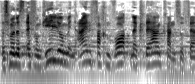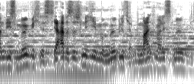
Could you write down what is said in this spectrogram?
Dass man das Evangelium in einfachen Worten erklären kann, sofern dies möglich ist. Ja, das ist nicht immer möglich, aber manchmal ist es möglich.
